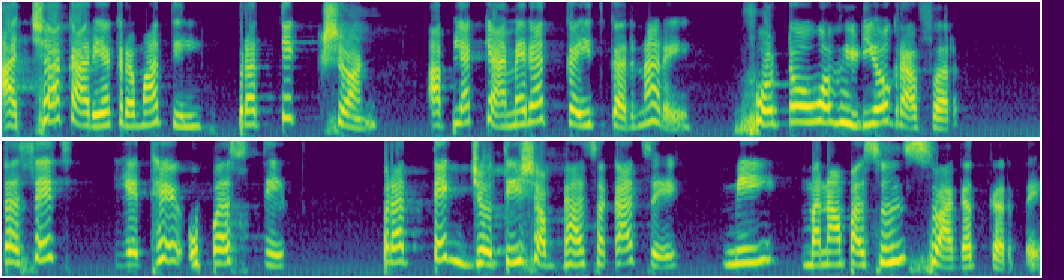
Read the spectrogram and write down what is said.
आजच्या कार्यक्रमातील प्रत्येक क्षण आपल्या कॅमेऱ्यात कैद करणारे फोटो व व्हिडिओग्राफर तसेच येथे उपस्थित प्रत्येक ज्योतिष अभ्यासकाचे मी मनापासून स्वागत करते.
